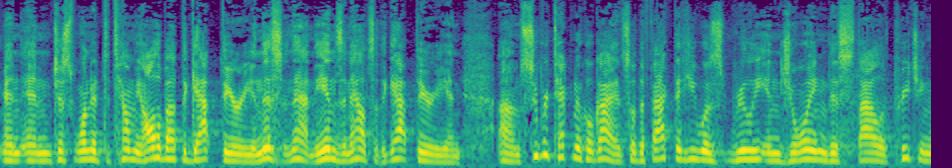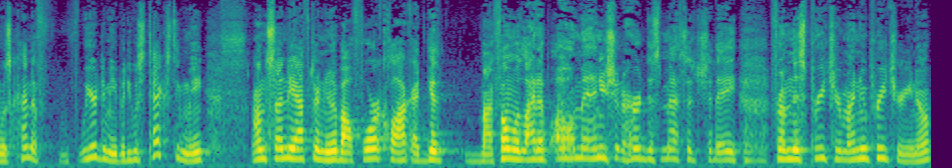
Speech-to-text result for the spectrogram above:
and, and just wanted to tell me all about the gap theory and this and that and the ins and outs of the gap theory and um, super technical guy. And so the fact that he was really enjoying this style of preaching was kind of weird to me. But he was texting me on Sunday afternoon about four o'clock. I'd get my phone would light up. Oh man, you should have heard this message today from this preacher, my new preacher. You know.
